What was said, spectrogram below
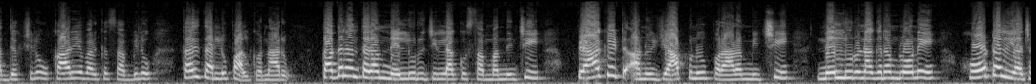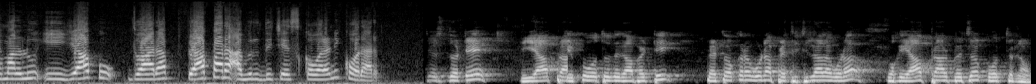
అధ్యక్షులు కార్యవర్గ సభ్యులు తదితరులు పాల్గొన్నారు. తదనంతరం నెల్లూరు జిల్లాకు సంబంధించి ప్యాకెట్ అను యాప్ను ప్రారంభించి నెల్లూరు నగరంలోనే హోటల్ యజమానులు ఈ యాప్ ద్వారా వ్యాపార అభివృద్ధి చేసుకోవాలని కోరారు. చేస్తుంటే ఈ యాప్ ఎక్కువ అవుతుంది కాబట్టి ప్రతి ఒక్కరు కూడా ప్రతి జిల్లాలో కూడా ఒక యాప్ ప్రారంభించాలని కోరుతున్నాం.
